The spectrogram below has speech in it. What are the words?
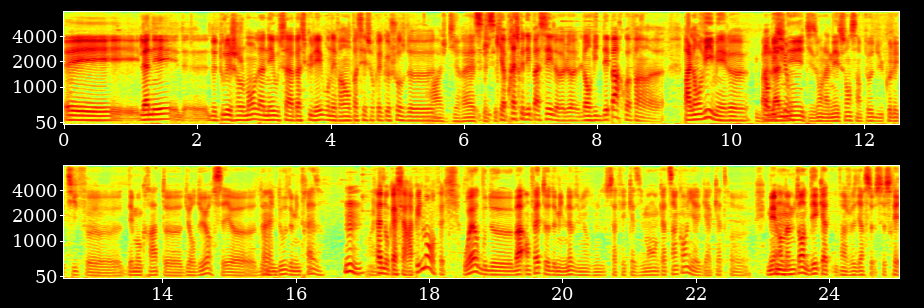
Et l'année de, de tous les changements, l'année où ça a basculé, où on est vraiment passé sur quelque chose de. Ah, je dirais, qui, a presque dépassé le- le- l'envie de départ, quoi. Enfin, euh, pas l'envie, mais le bah, l'ambition. l'année, disons la naissance un peu du collectif euh, démocrate euh, dur dur, c'est 2012-2013. Hmm. Ah, donc assez rapidement, en fait. Ouais, au bout de. Bah, en fait, 2009, 2012, ça fait quasiment 4-5 ans. Il y a, il y a 4. Mais en Hmm. même temps, dès 4. Enfin, je veux dire, ce, ce serait,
